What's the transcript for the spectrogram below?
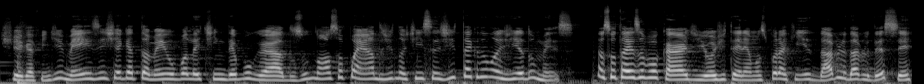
Chega fim de mês e chega também o Boletim Debugados, o nosso apanhado de notícias de tecnologia do mês. Eu sou Thaisa Bocardi e hoje teremos por aqui WWDC,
